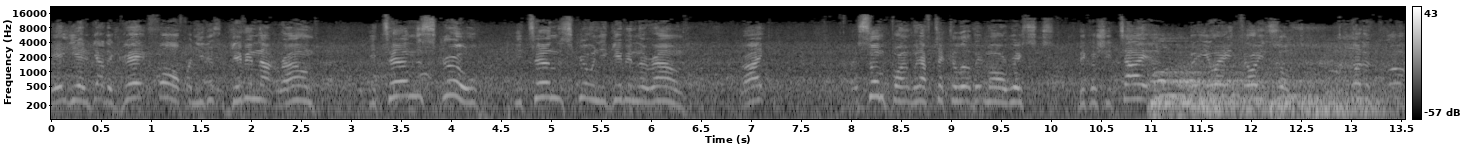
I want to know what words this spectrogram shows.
He's, you got a great fourth, and you just give him that round. You turn the screw, you turn the screw, and you give him the round, right? At some point, we have to take a little bit more risks because you're tighter, but you ain't throwing some. You've got to throw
